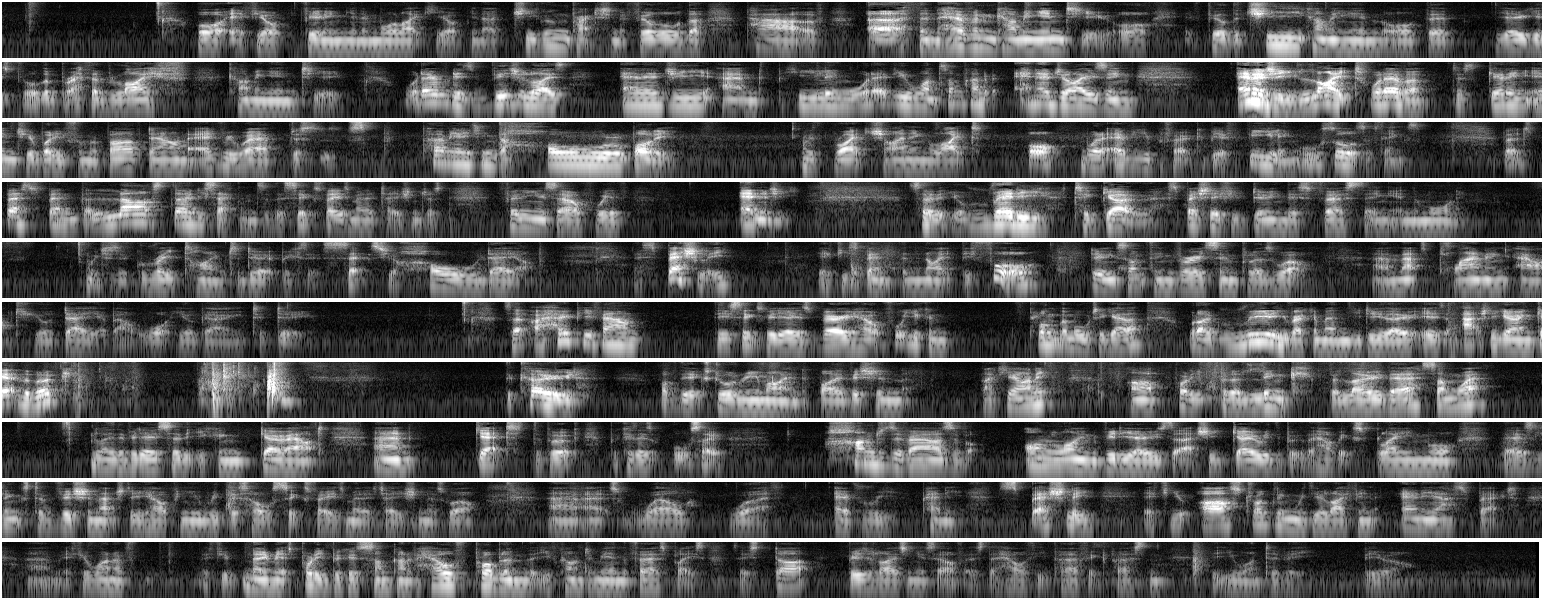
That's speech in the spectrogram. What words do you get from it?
Or if you're feeling, you know, more like you're, you know, qigong practitioner, feel the power of earth and heaven coming into you, or feel the chi coming in, or the yogis feel the breath of life coming into you. Whatever it is, visualize energy and healing, whatever you want, some kind of energizing energy, light, whatever, just getting into your body from above, down, everywhere, just permeating the whole body with bright, shining light, or whatever you prefer. It could be a feeling, all sorts of things. But it's best spend the last 30 seconds of the six phase meditation just filling yourself with energy so that you're ready to go, especially if you're doing this first thing in the morning which is a great time to do it because it sets your whole day up, especially if you spent the night before doing something very simple as well, and that's planning out your day about what you're going to do. So I hope you found these six videos very helpful. You can plonk them all together. What I'd really recommend you do though is actually go and get the book. The Code of the Extraordinary Mind by Vishen Lakhiani. I'll probably put a link below there somewhere, below the video, so that you can go out and get the book because there's also hundreds of hours of online videos that actually go with the book that help explain more. There's links to Vishen actually helping you with this whole six phase meditation as well. Uh, and it's well worth every penny, especially if you are struggling with your life in any aspect. Um, if you're one of if you know me, it's probably because some kind of health problem that you've come to me in the first place. So start visualizing yourself as the healthy, perfect person that you want to be. Be well.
